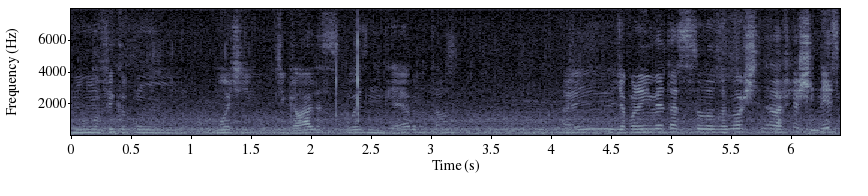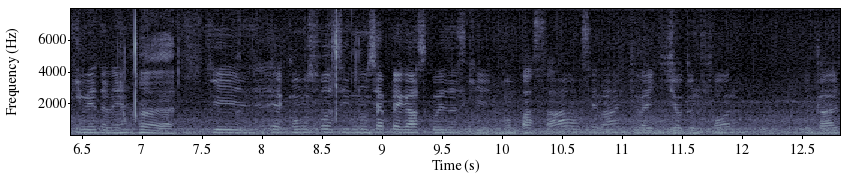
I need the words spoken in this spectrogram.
não, fica com um monte de galho, essas coisas, não quebra e tal. Aí o japonês inventa essas filosofia, eu acho- acho que é chinês que inventa, né? É. Que é como se fosse não se apegar às coisas que vão passar, sei lá, que vai jogando fora o galho.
